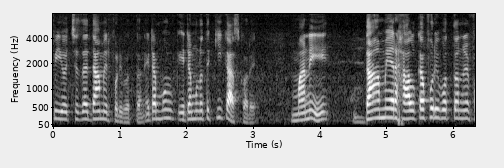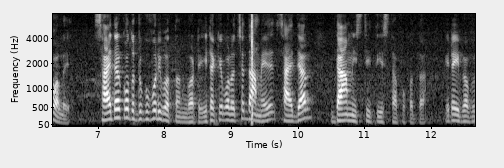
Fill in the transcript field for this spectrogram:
পি হচ্ছে যে দামের পরিবর্তন। এটা মূল, এটা মূলত কি কাজ করে? মানে দামের হালকা পরিবর্তনের ফলে চাহিদার কতটুকু পরিবর্তন ঘটে? এটাকে বলা হচ্ছে দামের, চাহিদার দাম স্থিতি স্থাপকতা এটা এইভাবে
